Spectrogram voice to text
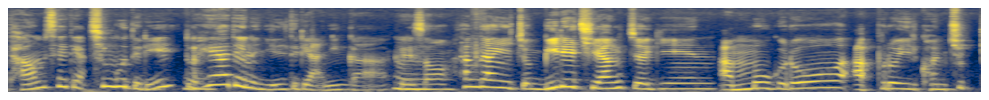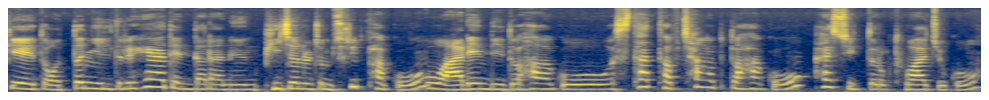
다음 세대 친구들이 또 음. 해야 되는 일들이 아닌가. 그래서 음. 상당히 좀 미래지향적인 안목으로 앞으로 이 건축계에도 어떤 일들을 해야 된다라는 비전을 좀 수립하고 뭐 R&D도 하고 스타트업 창업도 하고 할 수 있도록 도와주고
